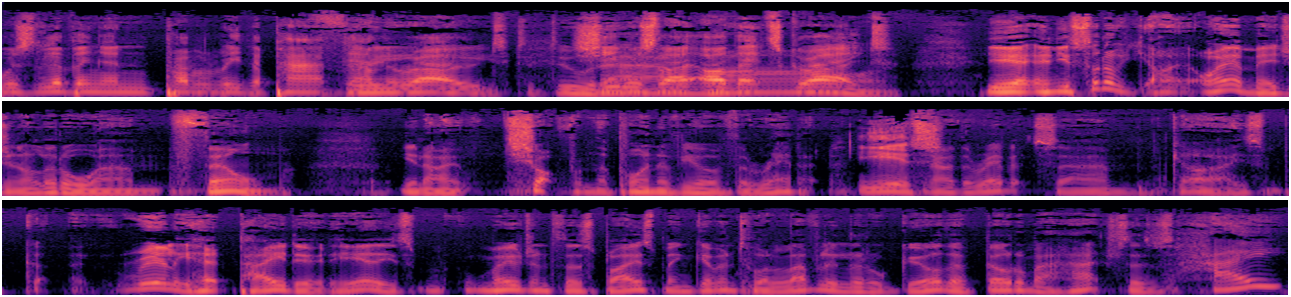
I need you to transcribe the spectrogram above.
was living in probably the park down the road, to do she was like, oh, that's great. Yeah, and you sort of, I, I imagine a little um, film, you know, shot from the point of view of the rabbit. Yes. You know, the rabbit's um, guys, really hit pay dirt here. He's moved into this place, been given to a lovely little girl. They've built him a hutch. There's hay,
